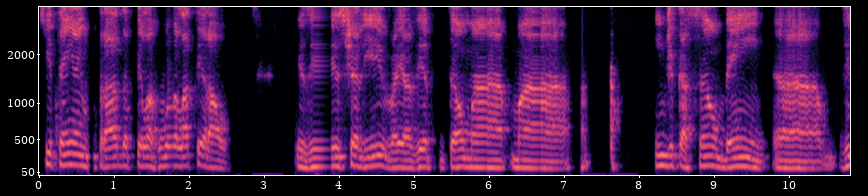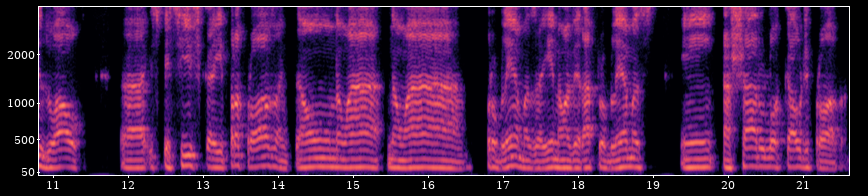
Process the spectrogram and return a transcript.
que tem a entrada pela rua lateral. Existe ali, vai haver então uma, uma indicação bem uh, visual uh, específica para a prova, então não há, não há problemas aí, não haverá problemas em achar o local de prova.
